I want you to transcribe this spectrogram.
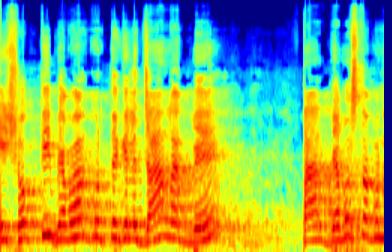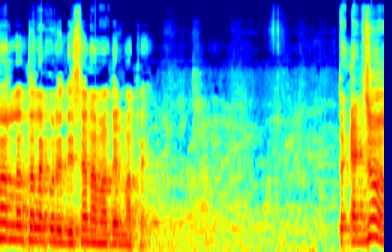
এই শক্তি ব্যবহার করতে গেলে যা লাগবে, তার ব্যবস্থাপনা আল্লাহ তালা করে দিয়েছেন আমাদের মাথায়। তো একজন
